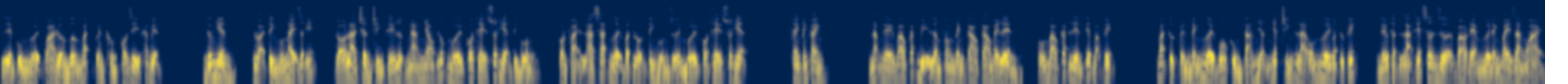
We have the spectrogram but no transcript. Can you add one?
liền cùng người qua đường vương bắt quyền không có gì khác biệt. Đương nhiên, loại tình huống này rất ít, đó là chân chính thế lực ngang nhau lúc mới có thể xuất hiện tình huống, còn phải là sát người vật lộn tình huống dưới mới có thể xuất hiện. Phanh phanh phanh. Nặng nghề bao cắt bị lâm phong đánh cao cao bay lên, ố bao cắt liên tiếp bạo kích. Bắt cực quyền đánh người vô cùng tàn nhẫn nhất chính là ôm ngươi bất tức kích, nếu thật là thiết sơn dựa vào đem ngươi đánh bay ra ngoài,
